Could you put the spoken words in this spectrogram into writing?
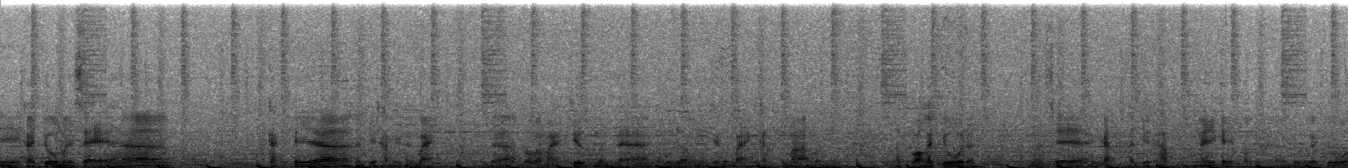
Thì cà chua mình sẽ ờ, cắt cái ờ, hình chữ thập cho các bạn. Ờ, và bài bài trước mình đã có một lần cho các bạn cách mà mình tách vỏ cà chua rồi đó. Mình sẽ cắt hình chữ thập ngay cái phần đuôi cà chua.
